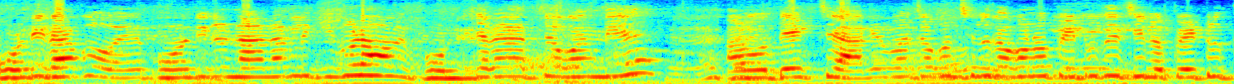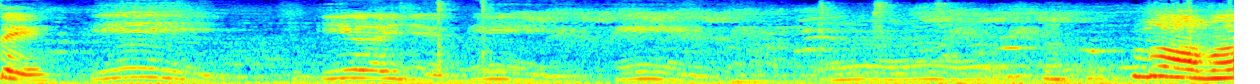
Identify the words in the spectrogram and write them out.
ফোনটি রাখো এই ফোনটিটা না রাখলে কি করে হবে? ফোনটি দেখা যাচ্ছে ওখান দিয়ে। আর ও দেখছে আগের বার যখন ছিল তখন ও পেটুতে ছিল পেটুতে। কি? কি হয়েছে? কি? কি? বাবা।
